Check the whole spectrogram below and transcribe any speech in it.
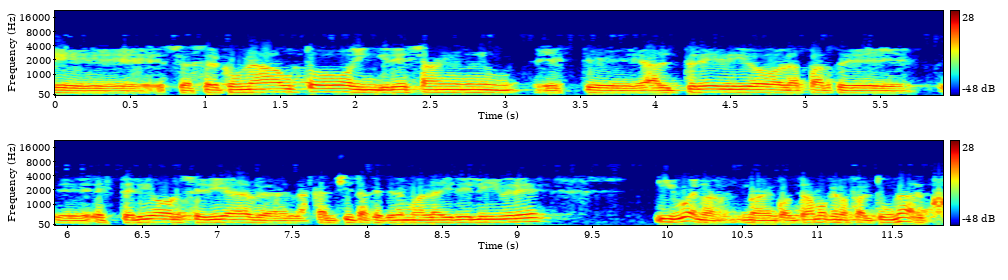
eh, se acerca un auto, ingresan este, al predio, a la parte eh, exterior sería la- las canchitas que tenemos al aire libre, y bueno, nos encontramos que nos faltó un arco.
